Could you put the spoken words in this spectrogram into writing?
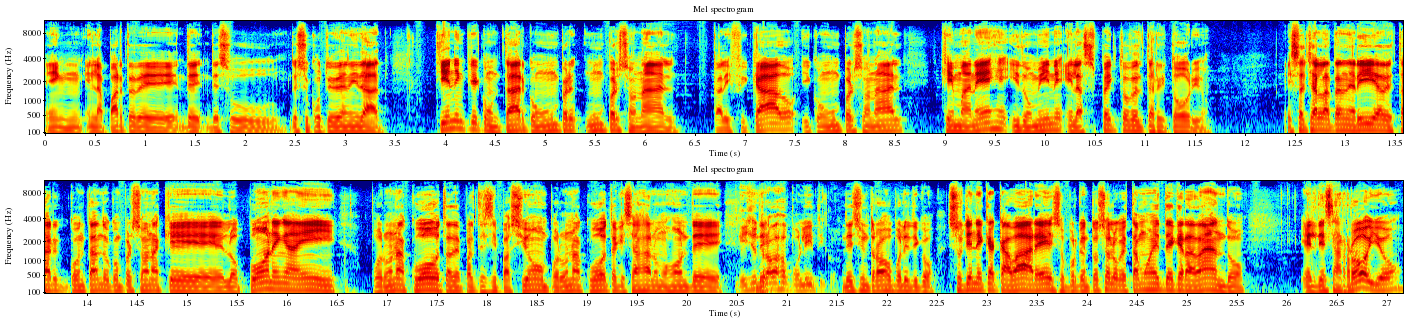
en, la parte de, su, cotidianidad, tienen que contar con un, personal calificado y con un personal que maneje y domine el aspecto del territorio. Esa charlatanería de estar contando con personas que lo ponen ahí por una cuota de participación, por una cuota quizás a lo mejor de... Dice un trabajo político. Dice un trabajo político. Eso tiene que acabar eso, porque entonces lo que estamos es degradando el desarrollo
